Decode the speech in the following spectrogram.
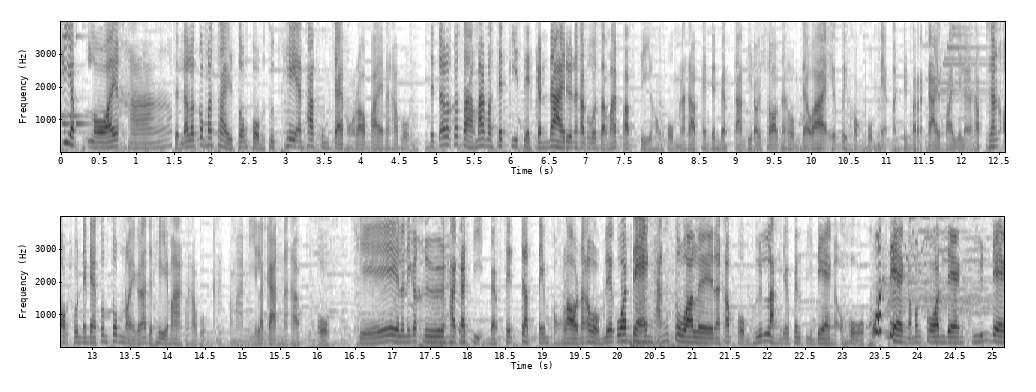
เรียบร้อยครับเสร็จแล้วเราก็มาใส่ทรงผมสุดเท่อันภาคภูมิใจของเราไปนะครับผม เสร็จแล้วเราก็สามารถมาเซตพรีเซตกันได้ด้วยนะครับทุกคนสามารถปรับสีของผมนะครับให้เป็นแบบตามที่เราชอบนะครับผมแต่ว่าเอฟเฟกต์ของผมเนี่ยมันเป็นประกายไฟอยู่แล้วครับเพราะฉะนั้นออกโทนแดงๆส้มๆหน่อยก็น่าจะเท่มากนะครับผมประมาณนี้ละกันนะครับโอเค เค แล้วนี่ก็คือทากาจิแบบเซตจัดเต็มของเรานะครับผมเรียกว่าแดงทั้งตัวเลยนะครับผมพื้นหลังยังเป็นสีแดงอะโอ้โหโคตรแดงอะมังกรแดงพื้นแดง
